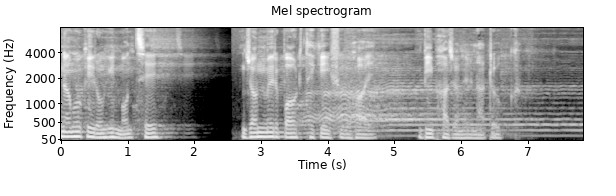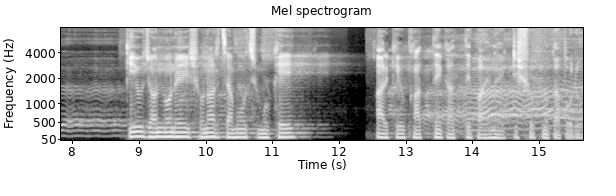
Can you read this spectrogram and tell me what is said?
নামক এই রঙিন মঞ্চে জন্মের পর থেকেই শুরু হয় বিভাজনের নাটক। কেউ জন্ম নেয় সোনার চামচ মুখে, আর কেউ কাঁদতে কাঁদতে পায় না একটি শুকনো কাপড়ও।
